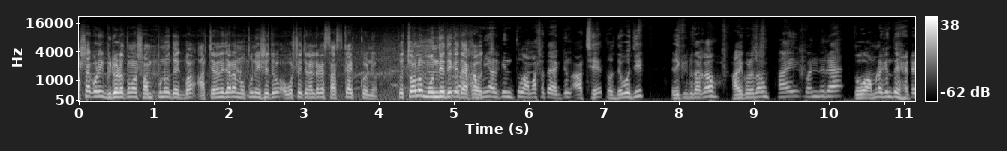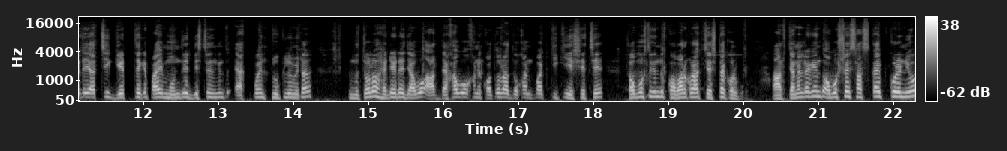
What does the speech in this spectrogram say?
আশা করি ভিডিওটা তোমরা সম্পূর্ণ দেখবা। আর চ্যানেলে যারা নতুন এসেছ অবশ্যই চ্যানেলটাকে সাবস্ক্রাইব করে নিও। তো চলো মন্দির দিকে দেখা আমি আর কিন্তু আমার সাথে একজন আছে তো দেবজিৎ এদিকে একটু দেখাও হাই করে দাও। হাই বন্ধুরা। তো আমরা কিন্তু হেঁটে হেঁটে যাচ্ছি গেট থেকে প্রায় মন্দিরের ডিস্টেন্স কিন্তু এক পয়েন্ট টু কিলোমিটার কিন্তু চলো হেঁটে হেঁটে যাব আর দেখাবো ওখানে কতটা দোকানপাট কি কি এসেছে সমস্ত কিন্তু কভার করার চেষ্টা করব। আর চ্যানেলটা কিন্তু অবশ্যই সাবস্ক্রাইব করে নিও।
